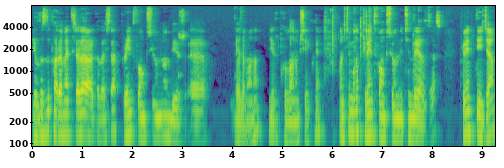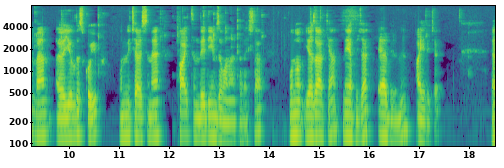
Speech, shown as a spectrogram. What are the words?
yıldızlı parametreler arkadaşlar. Print fonksiyonunun bir e, elemanı, bir kullanım şekli. Onun için bunu print fonksiyonunun içinde yazacağız. Print diyeceğim. Ben e, yıldız koyup bunun içerisine Python dediğim zaman arkadaşlar bunu yazarken ne yapacak? Her birini ayıracak. Ee,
